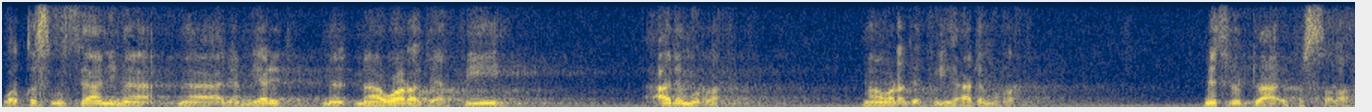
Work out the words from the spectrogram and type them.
والقسم الثاني ما, ما لم يرد ما ورد فيه عدم الرفع. ما ورد فيه عدم الرفع. مثل الدعاء في الصلاة.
